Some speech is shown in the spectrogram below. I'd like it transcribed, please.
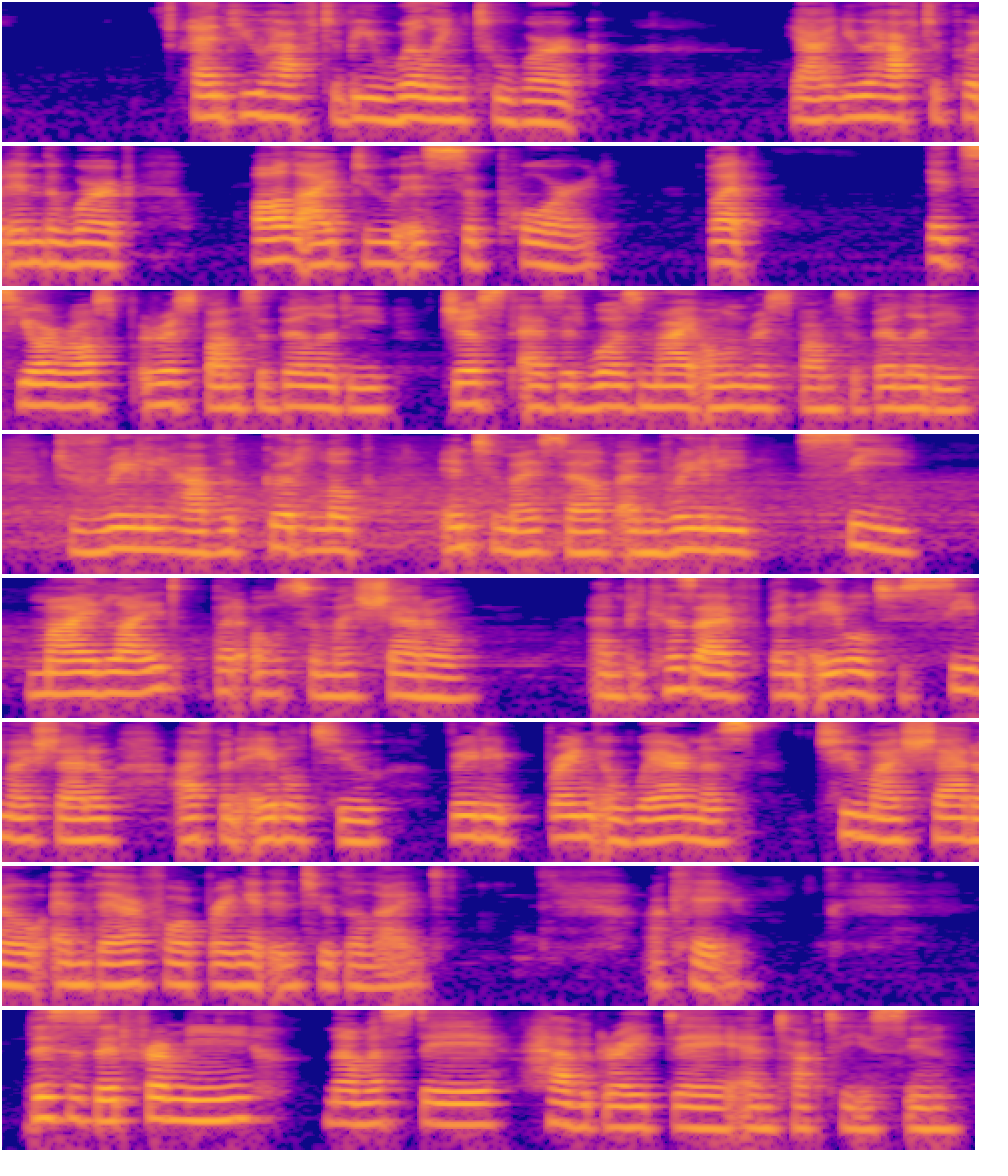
And you have to be willing to work. Yeah, you have to put in the work. All I do is support, but it's your responsibility, just as it was my own responsibility, to really have a good look into myself and really see my light, but also my shadow and because I've been able to see my shadow, I've been able to really bring awareness to my shadow and therefore bring it into the light. Okay, this is it from me. Namaste. Have a great day and talk to you soon.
